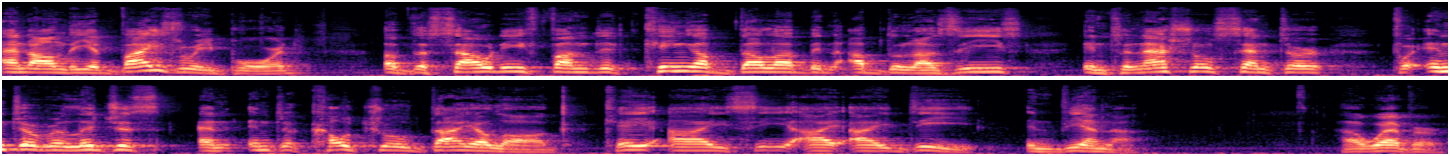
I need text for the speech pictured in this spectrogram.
and on the advisory board of the Saudi funded King Abdullah bin Abdulaziz International Center for Interreligious and Intercultural Dialogue, KAICIID, in Vienna. However,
